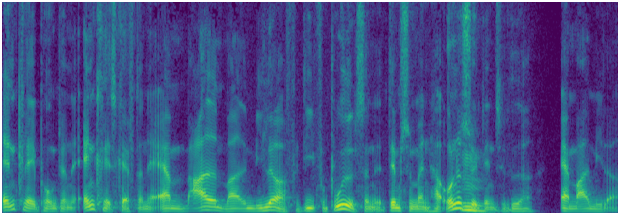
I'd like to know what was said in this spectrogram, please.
anklagepunkterne, anklageskrifterne er meget, meget mildere, fordi forbrydelserne, dem som man har undersøgt mm. indtil videre, er meget mildere.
